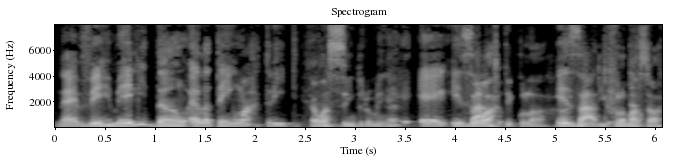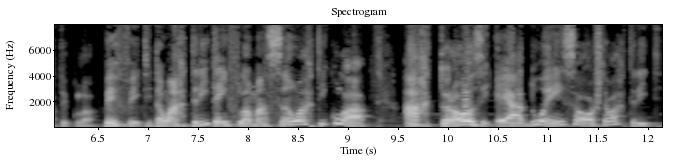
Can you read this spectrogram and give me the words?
né, vermelhidão, ela tem uma artrite. É uma síndrome, né? É, é exato. Do articular. Exato. Inflamação então, articular. Perfeito. Então, artrite é inflamação articular. artrose é a doença osteoartrite.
